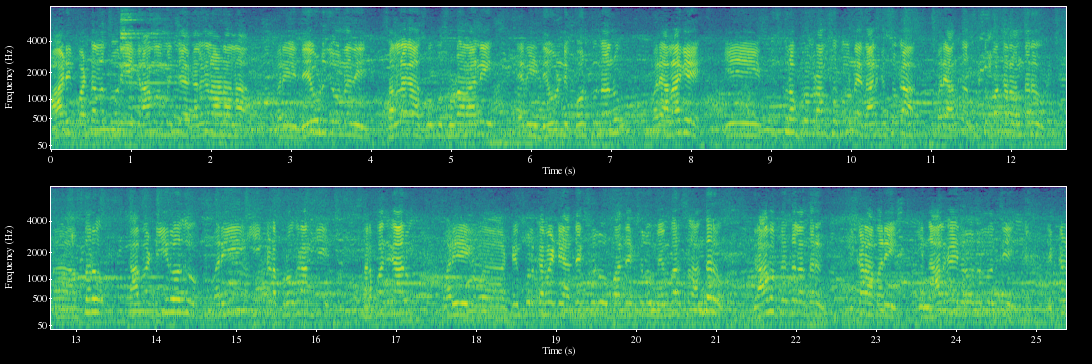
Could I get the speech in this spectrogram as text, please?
పాడి పంటలతో ఈ గ్రామం మంచిగా కలగలాడాలా మరి దేవుడి ఉన్నది చల్లగా చూపు చూడాలని నేను ఈ దేవుడిని కోరుతున్నాను. మరి అలాగే ఈ పుస్తుల ప్రోగ్రామ్స్ ఒక ఉన్నాయి దానికి సుఖ. మరి అంత చుట్టుపక్కల అందరూ వస్తారు. కాబట్టి ఈరోజు మరి ఇక్కడ ప్రోగ్రాంకి సర్పంచ్ గారు మరి టెంపుల్ కమిటీ అధ్యక్షులు ఉపాధ్యక్షులు మెంబర్స్ అందరూ గ్రామ పెద్దలందరూ ఇక్కడ మరి ఈ నాలుగైదు రోజుల నుంచి ఇక్కడ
